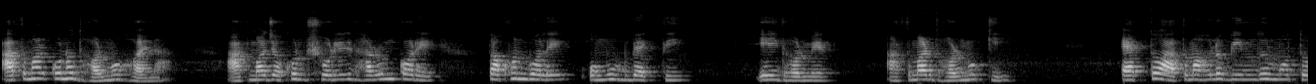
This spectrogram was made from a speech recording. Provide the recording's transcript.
আত্মার কোনো ধর্ম হয় না। আত্মা যখন শরীর ধারণ করে, তখন বলে, অমুক ব্যক্তি এই ধর্মের। আত্মার ধর্ম কি? এক তো আত্মা হলো বিন্দুর মতো,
